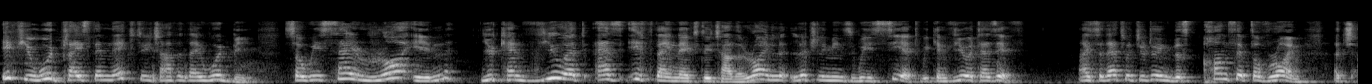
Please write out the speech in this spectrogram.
if you would place them next to each other, they would be. So we say ra'in, you can view it as if they're next to each other. Ra'in literally means we see it, we can view it as if. Right, so that's what you're doing. This concept of ra'in.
